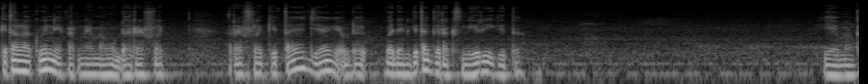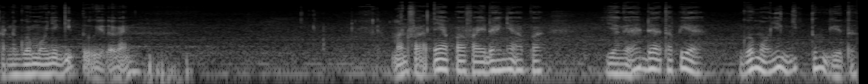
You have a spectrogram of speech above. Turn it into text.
kita lakuin ya karena emang udah refleks refleks kita aja kayak udah badan kita gerak sendiri gitu ya emang karena gue maunya gitu gitu kan. Manfaatnya apa? Faedahnya apa? Ya nggak ada tapi ya gue maunya gitu gitu.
